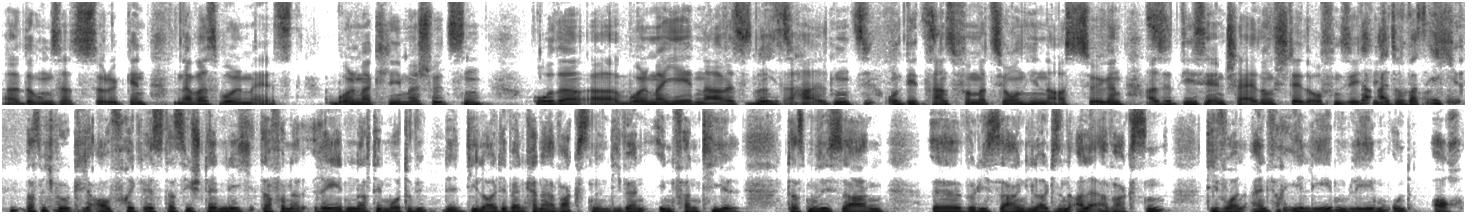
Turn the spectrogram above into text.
äh, der Umsatz zurückgehen. Na, was wollen wir jetzt? Wollen wir Klima schützen oder äh, wollen wir jeden Arbeitsplatz Sie, erhalten und die Transformation hinauszögern? Also diese Entscheidung steht offensichtlich. Ja, also was, ich, was mich wirklich aufregt, ist, dass Sie ständig davon reden nach dem Motto, die Leute werden keine Erwachsenen, die werden infantil. Das muss ich sagen, äh, würde ich sagen, die Leute sind alle erwachsen. Die wollen einfach ihr Leben leben und auch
